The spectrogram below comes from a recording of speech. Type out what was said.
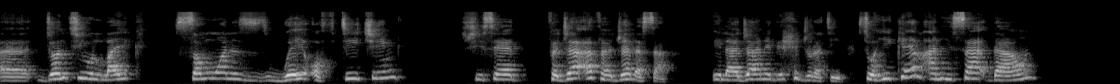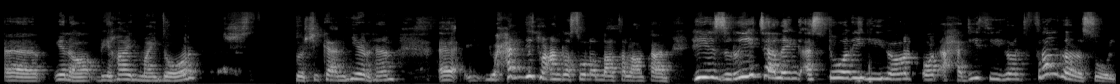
uh, don't you like someone's way of teaching she said فجاء فجلس إلى جانب حجرتي so he came and he sat down uh, you know behind my door so she can hear him uh, يحدث عن رسول الله صلى الله عليه وسلم he is retelling a story he heard or a hadith he heard from the Rasul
